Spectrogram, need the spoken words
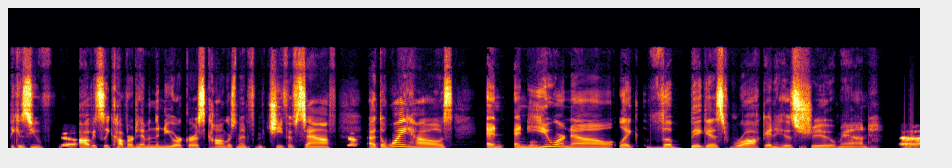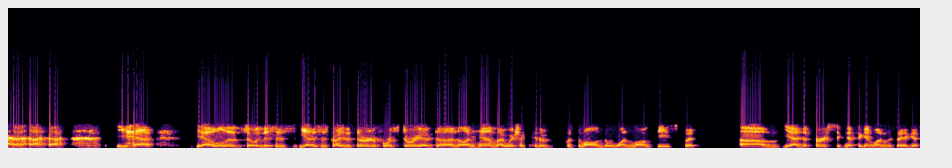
because you've Yeah. obviously covered him in the New Yorker as congressman from chief of staff Yeah. at the White House and and you are now like the biggest rock in his shoe man yeah, Yeah, well, uh, so this is yeah, this is probably the third or fourth story I've done on him. I wish I could have put them all into one long piece, but um, yeah, the first significant one was I guess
